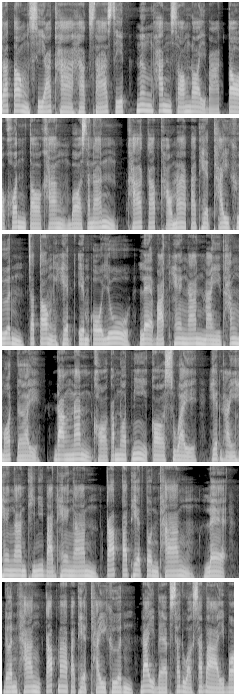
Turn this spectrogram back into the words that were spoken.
จะต้องเสียค่าหักษาสิทธิ์1,200 บาทต่อคนต่อครั้งบอสนั้น ค่ากลับเขามาประเทศไทยคืนจะต้องเฮ็ด MOU และบัตรแห่งงานใหม่ทั้งหมดเลยดังนั้นขอกำหนดนี้ก็สวยเฮ็ดให้แห่งงานที่มีบัตรแห่งงานกับประเทศต้นทาง และเดินทางกลับมาประเทศไทยคืน ได้แบบสะดวกสบายบ่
